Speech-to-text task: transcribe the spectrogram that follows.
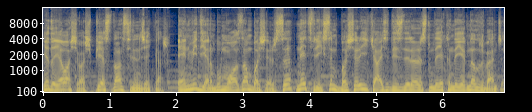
ya da yavaş yavaş piyasadan silinecekler. Nvidia'nın bu muazzam başarısı Netflix'in başarı hikayesi dizileri arasında yakında yerini alır bence.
